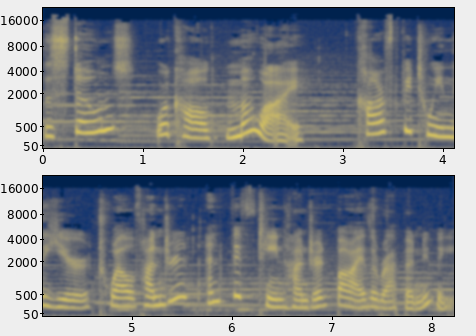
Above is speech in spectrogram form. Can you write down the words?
The stones were called moai, carved between the year 1200 and 1500 by the Rapa Nui.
